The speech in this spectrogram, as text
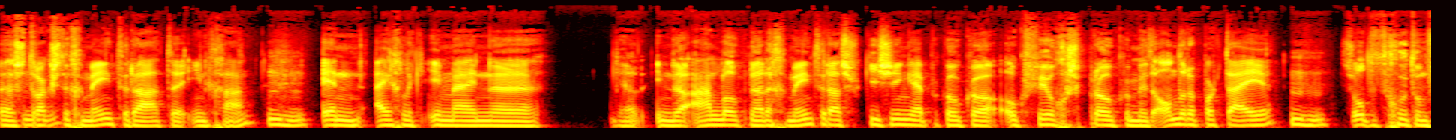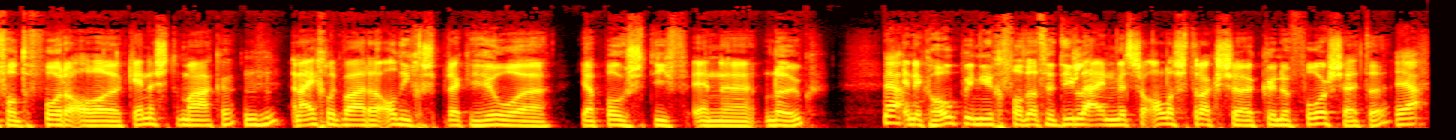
straks mm -hmm. de gemeenteraad ingaan. Mm -hmm. En eigenlijk in mijn ja, in de aanloop naar de gemeenteraadsverkiezingen heb ik ook, ook veel gesproken met andere partijen. Mm -hmm. Het is altijd goed om van tevoren al kennis te maken. En eigenlijk waren al die gesprekken heel ja, positief en leuk. Ja. En ik hoop in ieder geval dat we die lijn met z'n allen straks kunnen voortzetten. Ja.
